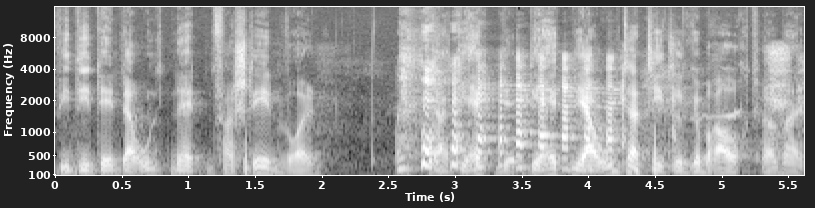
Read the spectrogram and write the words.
wie die den da unten hätten verstehen wollen. Ja, die, hätten, die hätten ja Untertitel gebraucht, hör mal.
